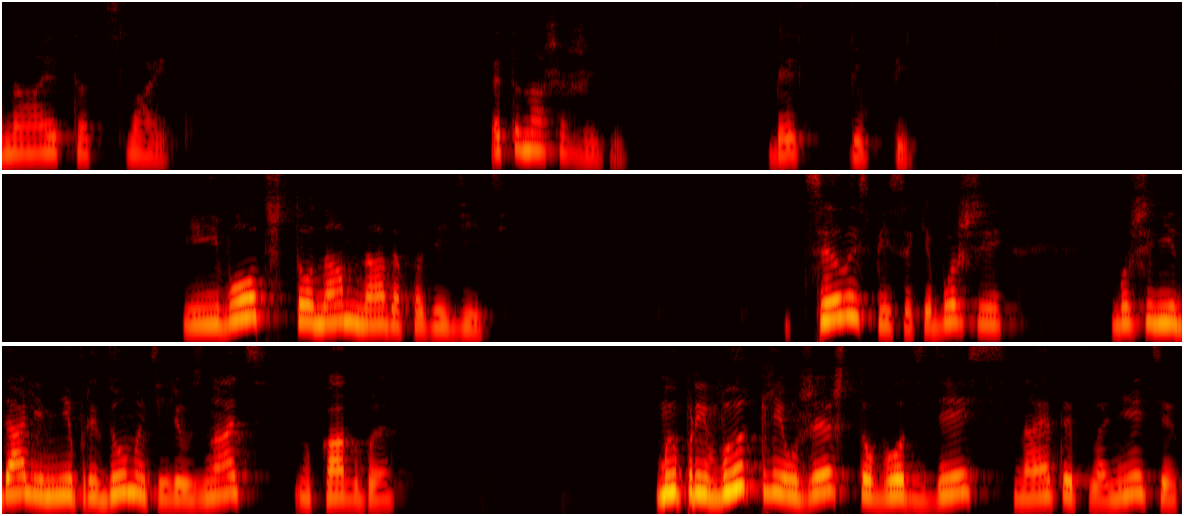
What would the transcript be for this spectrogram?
на этот слайд. Это наша жизнь без любви. И вот что нам надо победить. Целый список. И больше, больше не дали мне придумать или узнать, ну как бы. Мы привыкли уже, что вот здесь, на этой планете,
